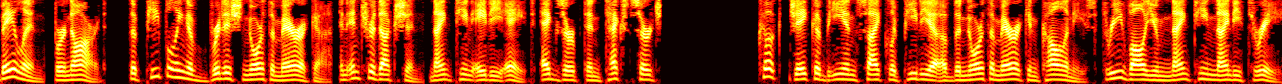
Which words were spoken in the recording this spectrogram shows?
Bailyn, Bernard. The Peopling of British North America, An Introduction 1988 excerpt and text search Cooke, Jacob E. Encyclopedia of the North American Colonies 3 volume 1993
